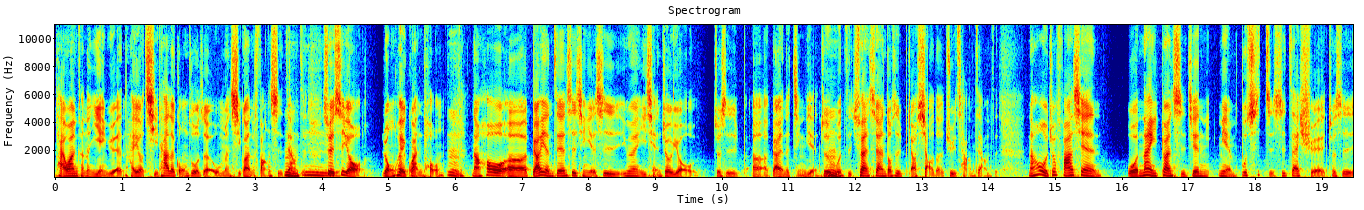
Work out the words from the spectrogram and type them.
台湾可能演员还有其他的工作者我们习惯的方式这样子，所以是有。融会贯通，嗯，然后呃，表演这件事情也是因为以前就有就是呃表演的经验，就是我自己虽然虽然都是比较小的剧场这样子，然后我就发现我那一段时间里面不是只是在学就是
